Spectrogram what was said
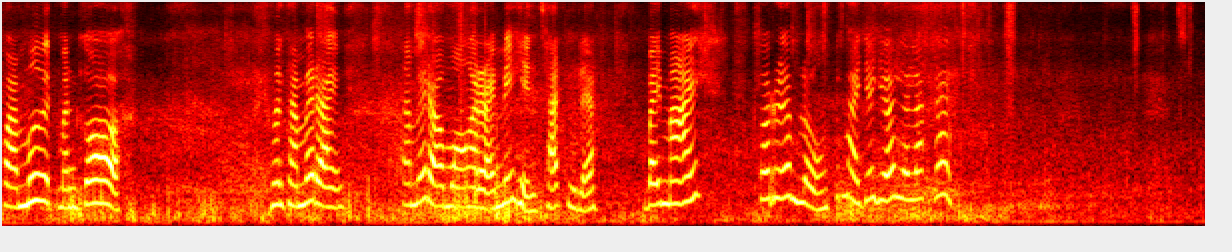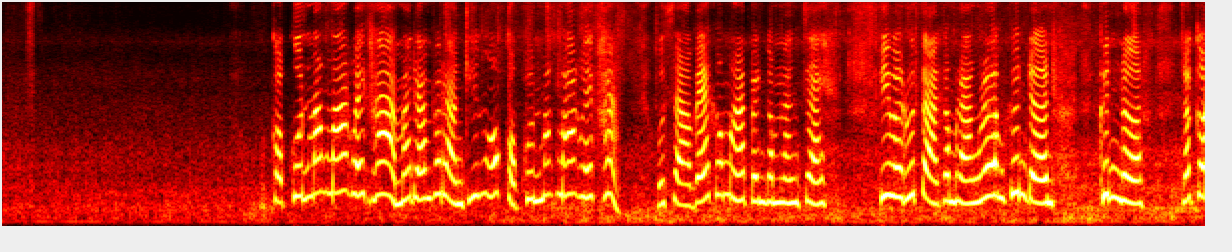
ความมืดมันก็ มันทำให้ไรทำให้เรามองอะไรไม่เห็นชัดอยู่แล้ว ใบไม้ก็เริ่มหลงขึ้นมาเยอะๆเลยล่ะค่ะ ขอบคุณมากๆเลยค่ะ มาดามฝรั่งขี้งกขอบคุณมากๆเลยค่ะ อุตส่าห์แวะเข้ามาเป็นกำลังใจ พี่วรุตากำลังเริ่มขึ้นเดินขึ้นเนิน แล้วก็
